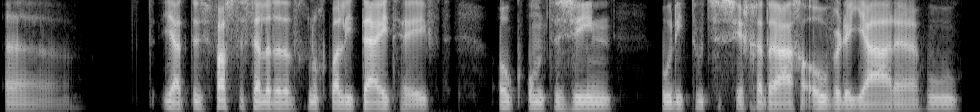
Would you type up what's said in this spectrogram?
eh, ja, het is vast te stellen dat het genoeg kwaliteit heeft, ook om te zien hoe die toetsen zich gedragen over de jaren, hoe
